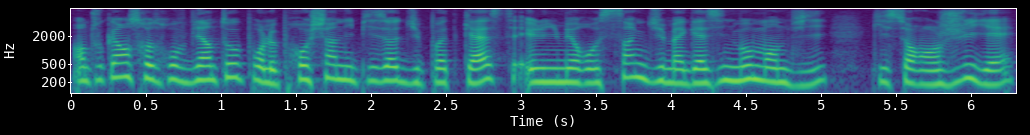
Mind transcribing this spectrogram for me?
En tout cas, on se retrouve bientôt pour le prochain épisode du podcast et le numéro 5 du magazine Moment de vie qui sort en juillet.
